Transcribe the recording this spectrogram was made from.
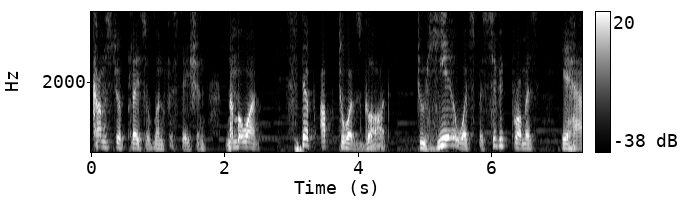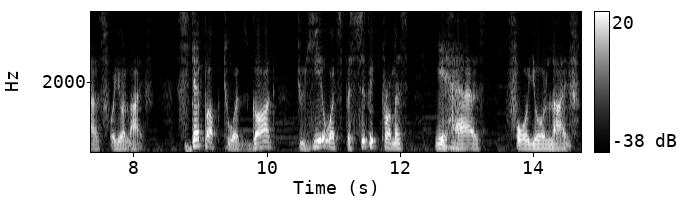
comes to a place of manifestation? Number one, step up towards God to hear what specific promise He has for your life. Step up towards God to hear what specific promise He has for your life.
